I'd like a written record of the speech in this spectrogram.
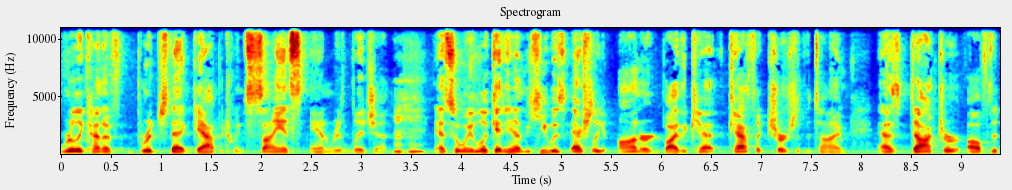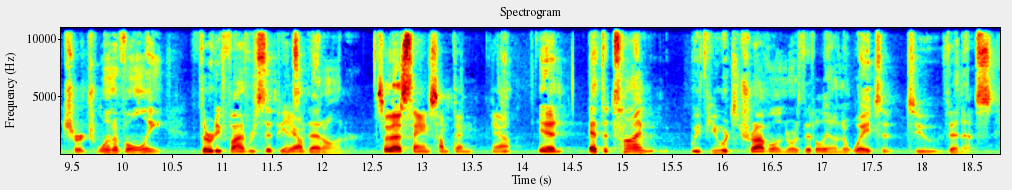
really kind of bridged that gap between science and religion. And so when we look at him, he was actually honored by the Catholic Church at the time as Doctor of the Church, one of only 35 recipients Yeah. of that honor. So that's saying something, yeah. And at the time, if you were to travel in North Italy on the way to, to Venice,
